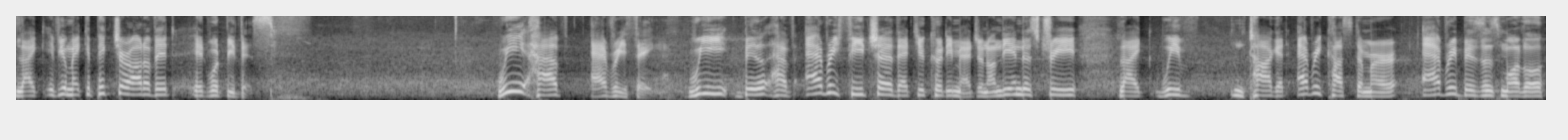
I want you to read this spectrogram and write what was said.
like if you make a picture out of it, it would be this. We have everything. We build, have every feature that you could imagine on the industry. Like we've target every customer, every business model,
